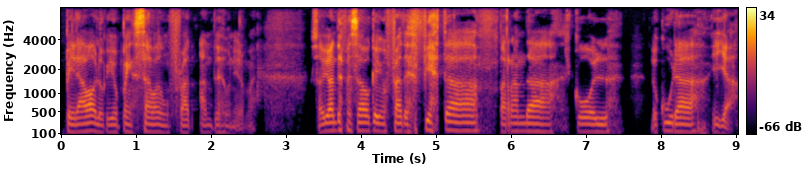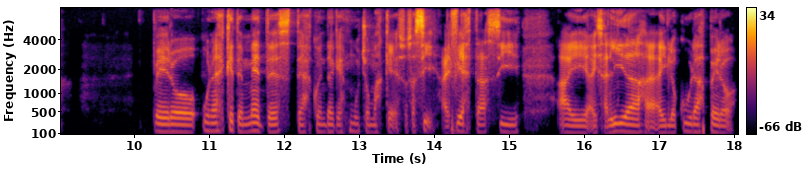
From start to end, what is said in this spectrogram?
esperaba o lo que yo pensaba de un frat antes de unirme. O sea, yo antes pensaba que un frat es fiesta, parranda, alcohol, locura y ya. Pero una vez que te metes, te das cuenta que es mucho más que eso. O sea, sí, hay fiestas, sí, hay, hay salidas, hay locuras, pero,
